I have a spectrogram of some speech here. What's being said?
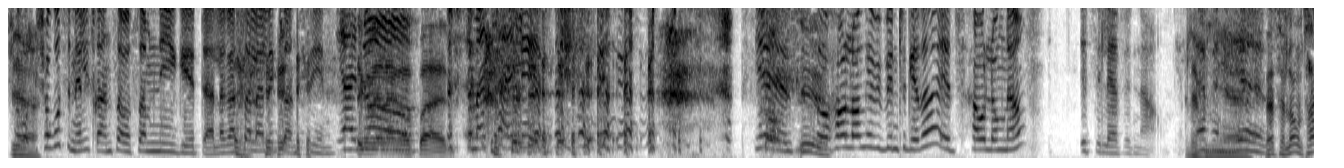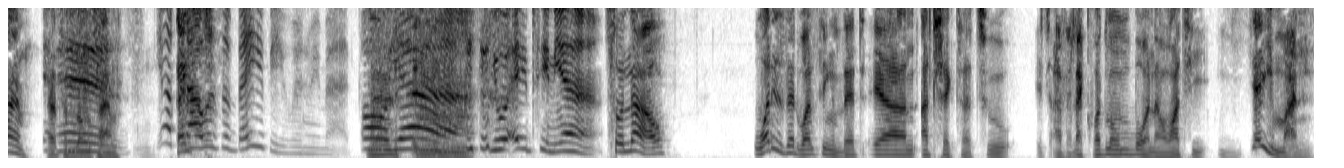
Yeah. Sho ukuthi nelicansa usamnike dala kasala lecansini. Yeah, I know. ngaphandle. Am I Yes. yeah. So how long have you been together? It's how long now? It's 11 now. 11 years. That's a long time. That's a long time. Yeah, but And- I was a baby when we met. Oh, yeah. Mm. you were 18, yeah. So now, what is that one thing that an attractor to each other? Like what Mombona, what he, yay man.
